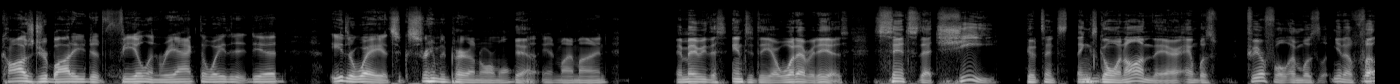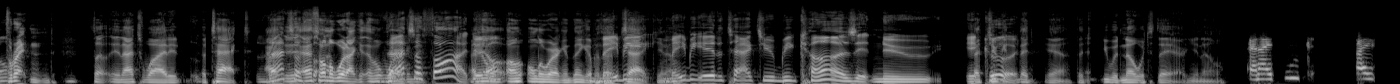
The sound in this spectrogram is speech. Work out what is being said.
caused your body to feel and react the way that it did. Either way, it's extremely paranormal yeah. in my mind. And maybe this entity or whatever it is, since that she could sense things mm-hmm. going on there and was fearful and was you know well, threatened. So and that's why it attacked. That's I, that's th- only word I can. That's I can a thought. That's the only word I can think of. Maybe attack, you know? maybe it attacked you because it knew it that could. Could, that, yeah, that you would know it's there. You know. And I think I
